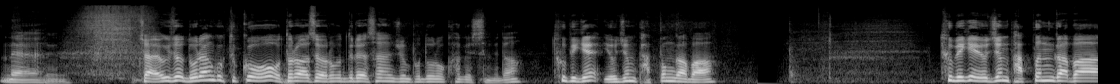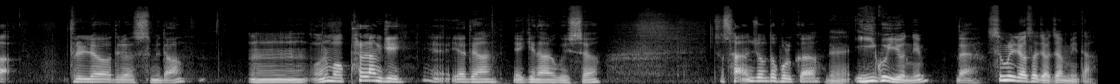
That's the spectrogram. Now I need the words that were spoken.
네. 네. 자, 여기서 노래 한 곡 듣고 돌아와서 여러분들의 사연 좀 보도록 하겠습니다. 투빅의 요즘 바쁜가 봐. 투빅의 요즘 바쁜가 봐 들려드렸습니다. 음, 오늘 뭐 팔랑기에 대한 얘기 나누고 있어요. 저 사연 좀 더 볼까요? 네. 2925님. 네. 26 여자입니다.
